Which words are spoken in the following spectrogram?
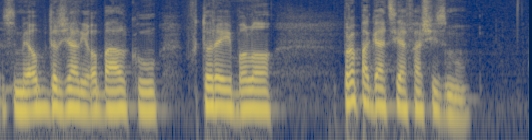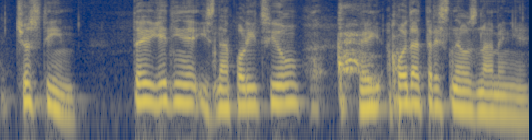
sme obdržali obálku, v ktorej bolo propagácia fašizmu. Čo s tým? To je jedine ísť na políciu hej, a podať trestné oznámenie.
